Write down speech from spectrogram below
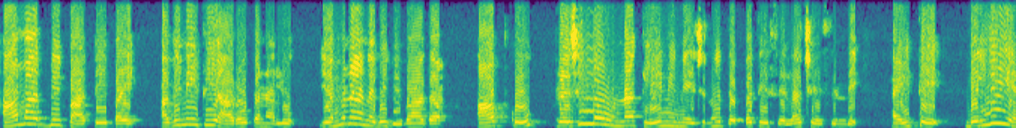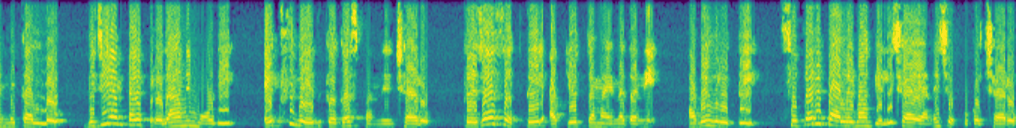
ఆమ్ ఆద్మీ పార్టీపై అవినీతి ఆరోపణలు యమునా నది వివాదం ఆప్కు ప్రజల్లో ఉన్న క్లీన్ ఇమేజ్ను దెబ్బతీసేలా చేసింది. అయితే ఢిల్లీ ఎన్నికల్లో విజయంపై ప్రధాని మోడీ ఎక్స్ వేదికగా స్పందించారు. ప్రజాశక్తి అత్యుత్తమైనదని అభివృద్ధి సుపరిపాలన గెలిచాయని చెప్పుకొచ్చారు.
